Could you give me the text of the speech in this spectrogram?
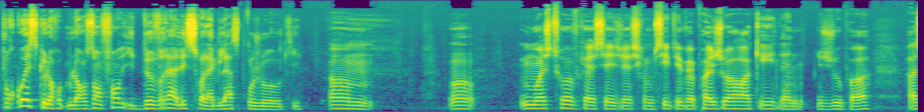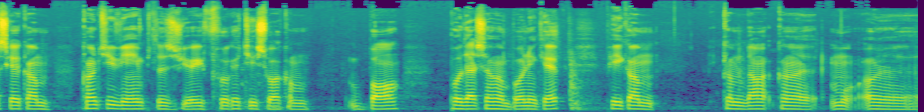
Pourquoi est-ce que leur- leurs enfants ils devraient aller sur la glace pour jouer au hockey? Um, moi, je trouve que c'est juste comme si tu veux pas jouer au hockey, then joue pas. Parce que comme quand tu viens plus vieux, il faut que tu sois comme bon pour être une bonne équipe. Puis comme, comme dans, quand, euh,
